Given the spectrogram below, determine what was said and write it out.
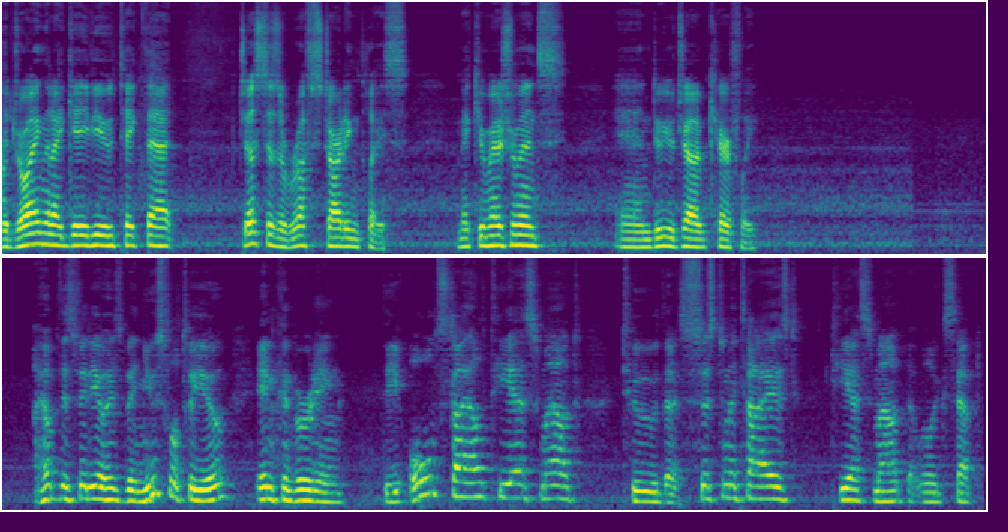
the drawing that I gave you, take that just as a rough starting place. make your measurements, and do your job carefully. I hope this video has been useful to you in converting the old style TS mount to the systematized TS mount that will accept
